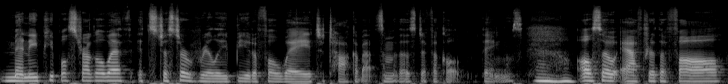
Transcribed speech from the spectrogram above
many people struggle with. It's just a really beautiful way to talk about some of those difficult things. Also, after the fall,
